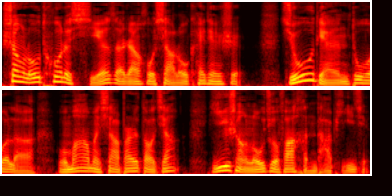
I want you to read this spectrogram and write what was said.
上楼脱了鞋子，然后下楼开电视。九点多了，我妈妈下班到家，一上楼就发很大脾气，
